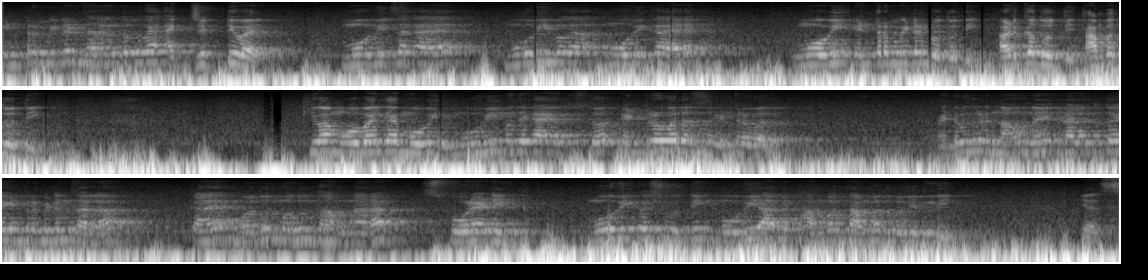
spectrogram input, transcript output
इंटरमिडिएट झाल्यानंतर तो काय ॲक्जेक्टिव्ह आहे मूवीचा काय आहे मूवी बघा मूवी काय आहे मूवी इंटरमिडिएट होत होती अडकत होती थांबत होती किंवा मोबाईल काय मूवी मूवीमध्ये काय असतं इंटरवल असतं इंटरवल इंटरवल नाव नाही इकडे आल्यानंतर तो इंटरमिडिएट झाला काय मधून मधून थांबणारा स्पोरॅटिक मूवी कशी होती मूवी आम्ही थांबत थांबत बघितली येस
